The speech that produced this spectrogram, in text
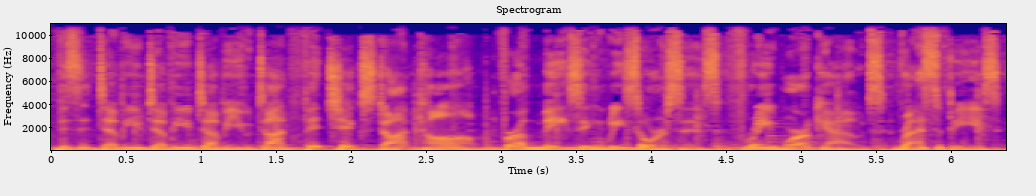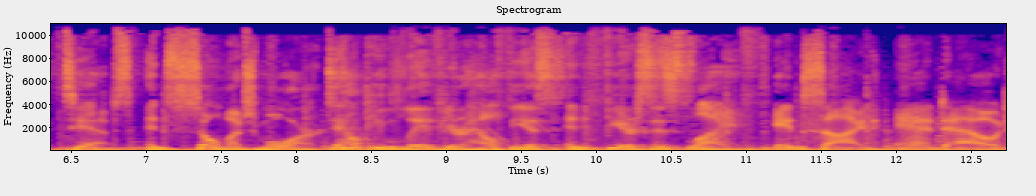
Visit www.fitchicks.com for amazing resources, free workouts, recipes, tips, and so much more to help you live your healthiest and fiercest life, inside and out.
